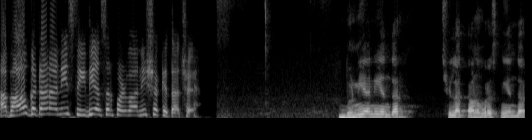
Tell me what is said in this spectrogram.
આ ભાવ ઘટાડાની સીધી અસર પડવાની શક્યતા છે. દુનિયાની અંદર, છેલ્લા ત્રણ વર્ષની અંદર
